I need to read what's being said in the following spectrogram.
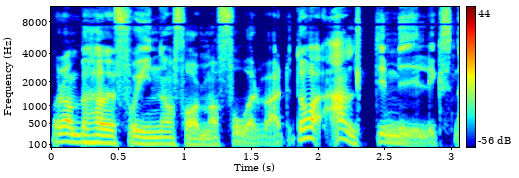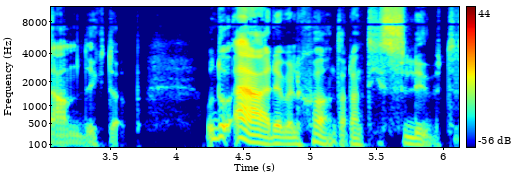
och de behöver få in någon form av forward. Då har alltid Miliks namn dykt upp. Och då är det väl skönt att han till slut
